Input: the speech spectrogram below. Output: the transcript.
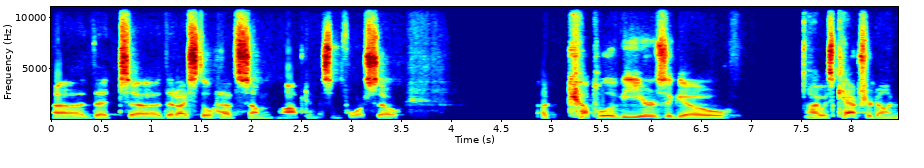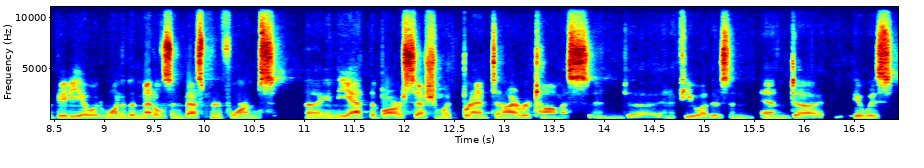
uh, that uh, that I still have some optimism for. So a couple of years ago, I was captured on video at one of the metals investment forums uh, in the at the bar session with Brent and Ira Thomas and uh, and a few others, and and uh, it was,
